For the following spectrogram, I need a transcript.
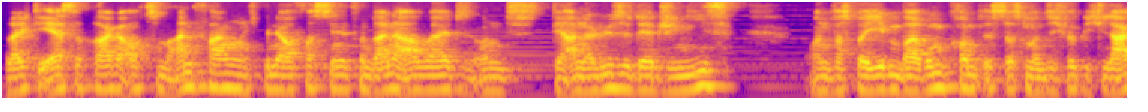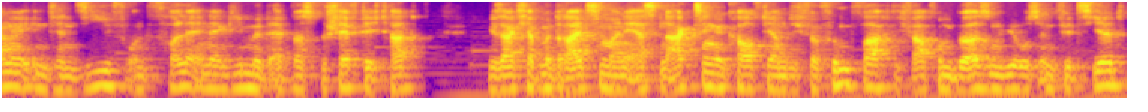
Vielleicht die erste Frage auch zum Anfang. Ich bin ja auch fasziniert von deiner Arbeit und der Analyse der Genies. Und was bei jedem bei rumkommt, ist, dass man sich wirklich lange, intensiv und voller Energie mit etwas beschäftigt hat. Wie gesagt, ich habe mit 13 meine ersten Aktien gekauft, die haben sich verfünffacht. Ich war vom Börsenvirus infiziert,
